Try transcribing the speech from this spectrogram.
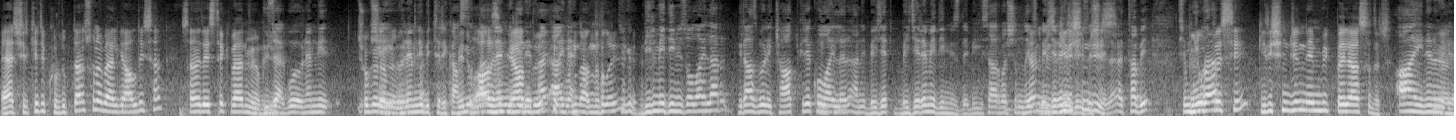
Eğer şirketi kurduktan sonra belge aldıysan sana destek vermiyorum. diyor. Güzel bu önemli Çok şey, önemli bir önemli detay. bir trik aslında. Benim ağzım önemli yandı bir detay. Aynen. bundan dolayı. Çünkü bilmediğimiz olaylar biraz böyle kağıt kürek olayları hani becer, beceremediğimizde bilgisayar başındayız Yani biz beceremediğimiz girişimciyiz. şeyler. E, tabii. Şimdi burada Bürokrasi girişimcinin en büyük belasıdır. aynen öyle. Yani.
